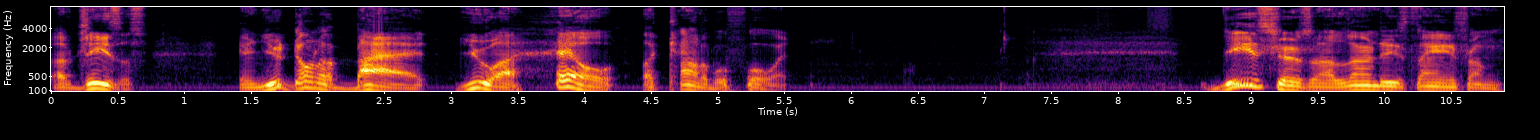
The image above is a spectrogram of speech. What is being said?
of Jesus, and you don't abide, you are held accountable for it. These children are learning these things from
